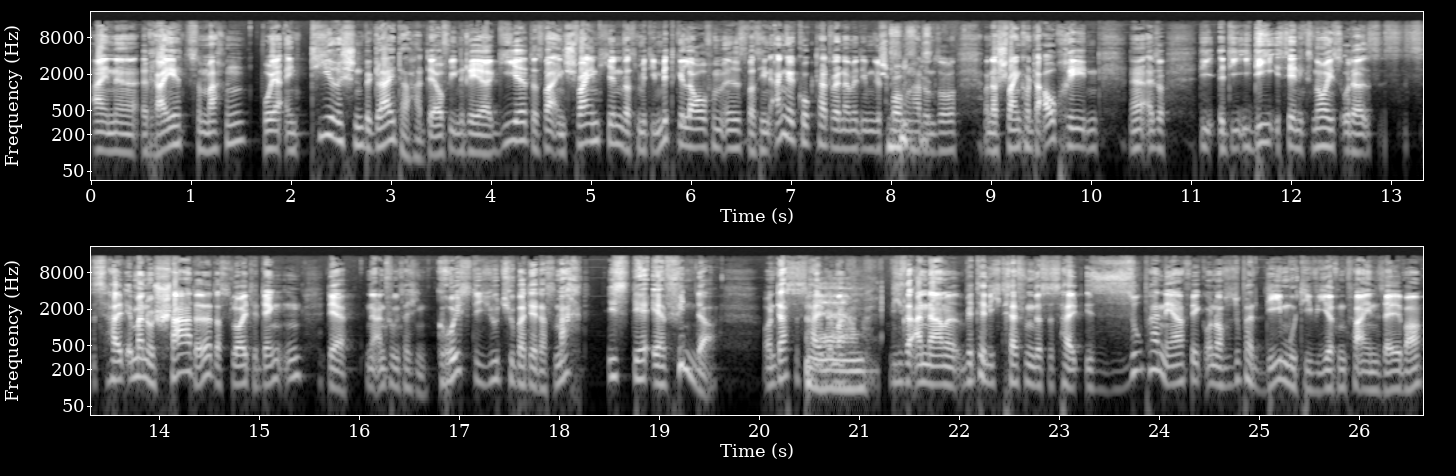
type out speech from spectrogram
eine Reihe zu machen, wo er einen tierischen Begleiter hat, der auf ihn reagiert. Das war ein Schweinchen, was mit ihm mitgelaufen ist, was ihn angeguckt hat, wenn er mit ihm gesprochen hat und so. Und das Schwein konnte auch reden. Ne? Also die, die Idee ist ja nichts Neues oder es, es ist halt immer nur schade, dass Leute denken, der in Anführungszeichen größte YouTuber, der das macht, ist der Erfinder. Und das ist halt ja. immer diese Annahme, bitte nicht treffen, das ist halt super nervig und auch super demotivierend für einen selber.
